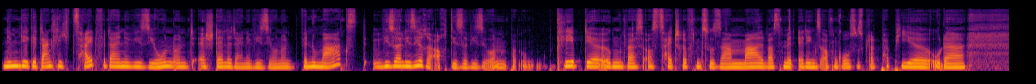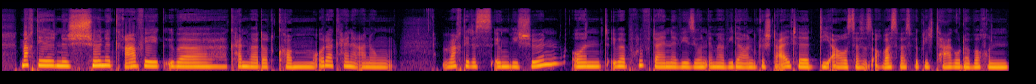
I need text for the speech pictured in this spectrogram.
nimm dir gedanklich Zeit für deine Vision und erstelle deine Vision. Und wenn du magst, visualisiere auch diese Vision. Kleb dir irgendwas aus Zeitschriften zusammen, mal was mit Eddings auf ein großes Blatt Papier oder mach dir eine schöne Grafik über canva.com oder keine Ahnung. Mach dir das irgendwie schön und überprüf deine Vision immer wieder und gestalte die aus. Das ist auch was, was wirklich Tage oder Wochen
